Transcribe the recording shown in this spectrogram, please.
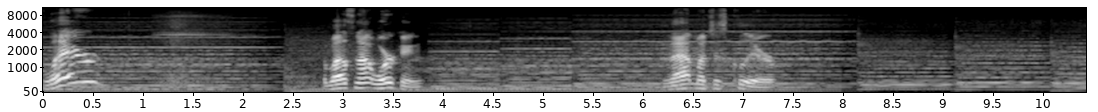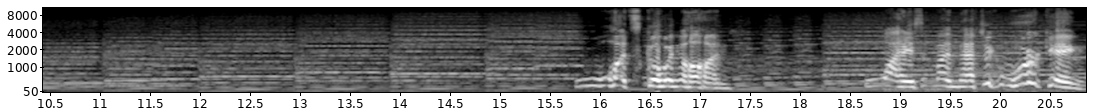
Flare? Well, it's not working. That much is clear. What's going on? Why isn't my magic working?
